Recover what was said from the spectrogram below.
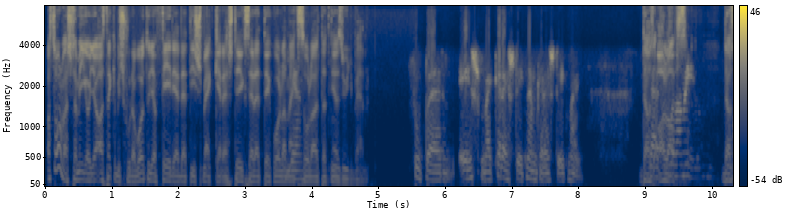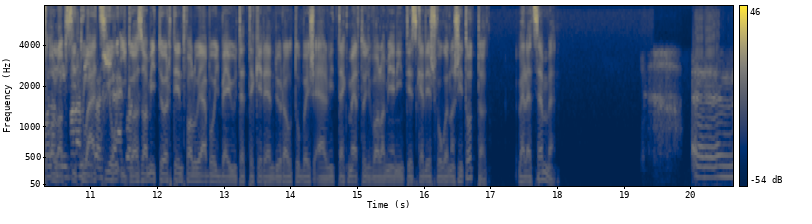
Azt olvastam még, hogy azt nekem is fura volt, hogy a férjedet is megkeresték, szerették volna Igen. megszólaltatni az ügyben. Szuper. És megkeresték, nem keresték meg. De az, Tehát alap, valami- de az valami- alapszituáció valami igaz, ami történt valójában, hogy beültettek egy rendőrautóba és elvittek, mert hogy valamilyen intézkedést foganasítottak? Veled szemben? Ö,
